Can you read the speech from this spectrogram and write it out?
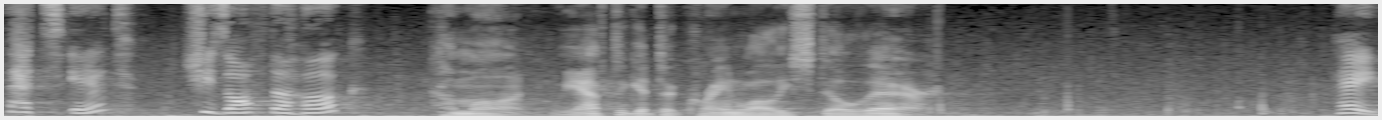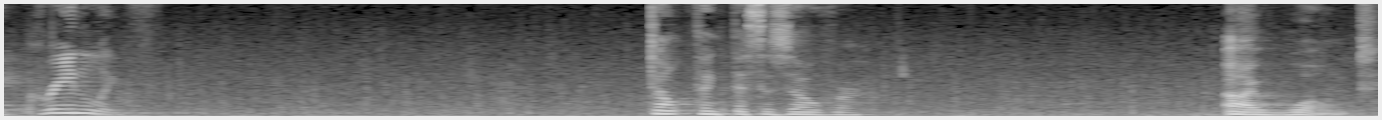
That's it? She's off the hook? Come on, we have to get to Crane while he's still there. Hey, Greenleaf. Don't think this is over. I won't.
